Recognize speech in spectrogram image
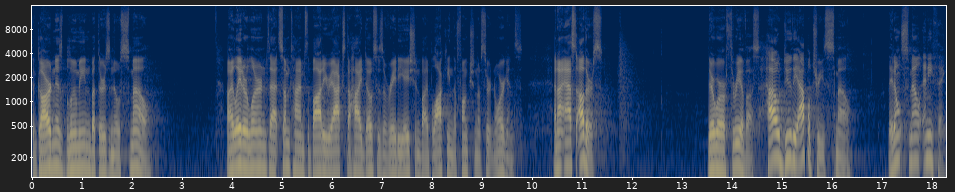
The garden is blooming, but there's no smell. I later learned that sometimes the body reacts to high doses of radiation by blocking the function of certain organs. And I asked others, there were three of us, how do the apple trees smell? They don't smell anything.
